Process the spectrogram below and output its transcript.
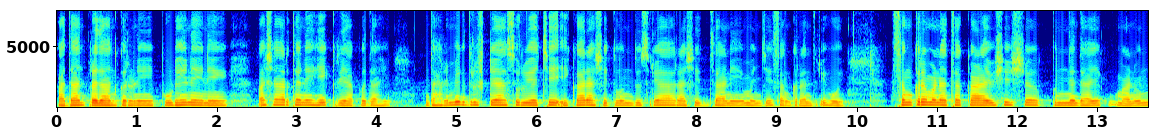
आदानप्रदान करणे पुढे नेणे अशा अर्थाने हे क्रियापद आहे. धार्मिकदृष्ट्या सूर्याचे एका राशीतून दुसऱ्या राशीत जाणे म्हणजे संक्रांती होय. संक्रमणाचा काळ विशेष पुण्यदायक मानून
